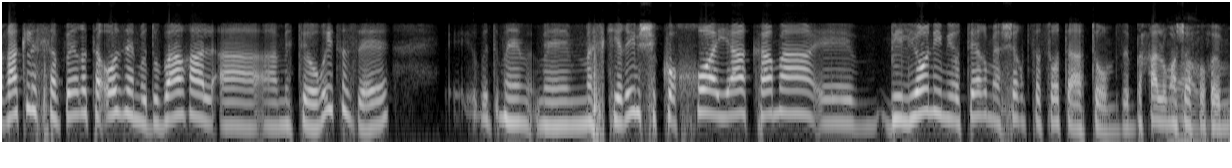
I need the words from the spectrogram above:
רק לסבר את האוזן, מדובר על המטאוריט הזה, מזכירים שכוחו היה כמה אה, ביליונים יותר מאשר פצצות האטום. זה בכלל לא מה שאנחנו יכולים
